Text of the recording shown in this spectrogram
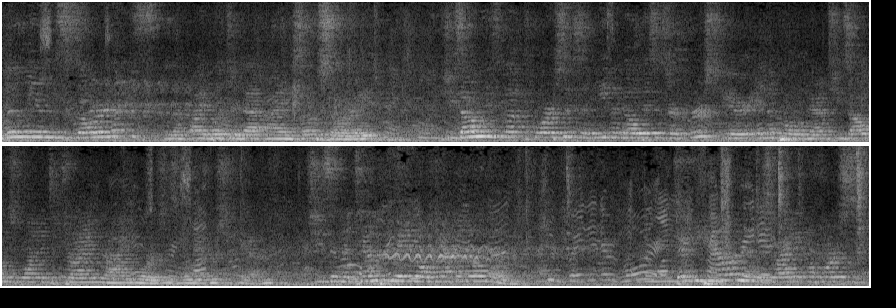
Lillian Zornas, and if I butchered that, I am so sorry. She's always loved horses, and even though this is her first year in the program, she's always wanted to try and ride horses whenever she can. She's in the 10th grade at Capanola. Becky Hamlin is riding a horse.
